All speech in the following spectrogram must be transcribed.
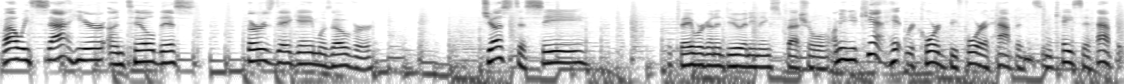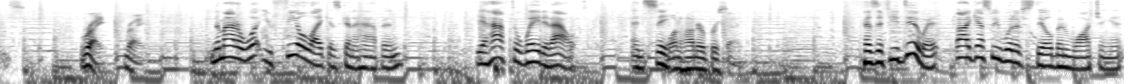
Well, we sat here until this Thursday game was over just to see if they were going to do anything special. I mean, you can't hit record before it happens in case it happens. Right, right. No matter what you feel like is going to happen, you have to wait it out and see. 100%. Because if you do it, well, I guess we would have still been watching it.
